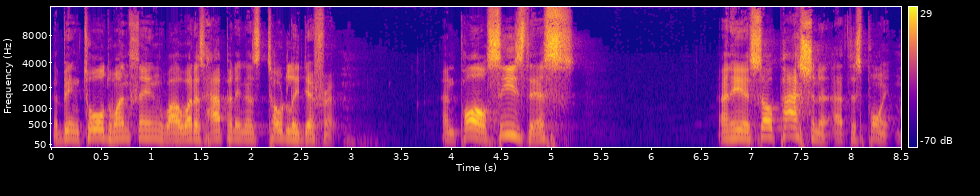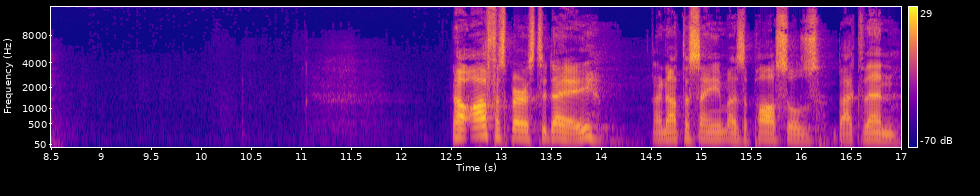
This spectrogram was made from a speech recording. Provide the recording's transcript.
They're being told one thing while what is happening is totally different. And Paul sees this, and he is so passionate at this point. Now, office bearers today are not the same as apostles back then,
